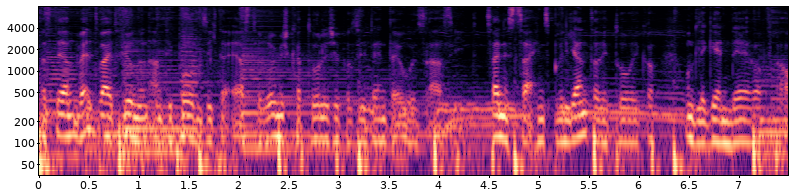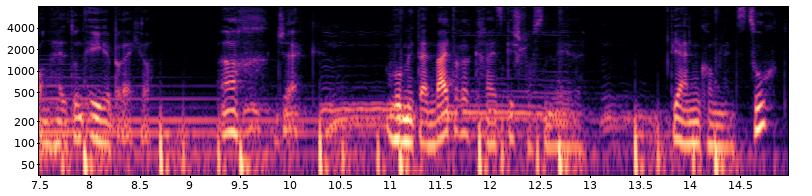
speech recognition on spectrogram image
als deren weltweit führenden Antipoden sich der erste römisch-katholische Präsident der USA sieht, seines Zeichens brillanter Rhetoriker und legendärer Frauenheld und Ehebrecher. Ach, Jack, womit ein weiterer Kreis geschlossen wäre. Die einen kommen ins Zucht,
